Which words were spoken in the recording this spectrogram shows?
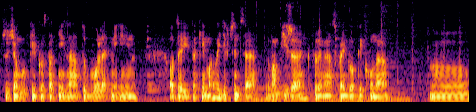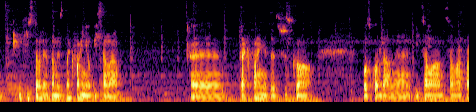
w przeciągu kilku ostatnich lat, to było Let Me In. O tej takiej małej dziewczynce, wampirze, która miała swojego opiekuna. Mm, historia tam jest tak fajnie opisana. E, tak fajnie to jest wszystko poskładane i cała, cała ta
